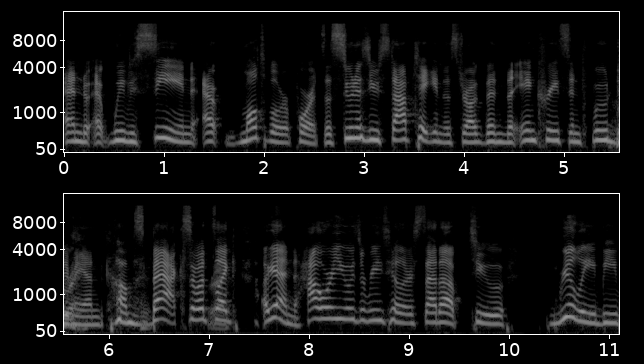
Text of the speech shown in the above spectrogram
And uh, we've seen at multiple reports as soon as you stop taking this drug, then the increase in food demand right. comes back. So it's right. like, again, how are you as a retailer set up to really be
